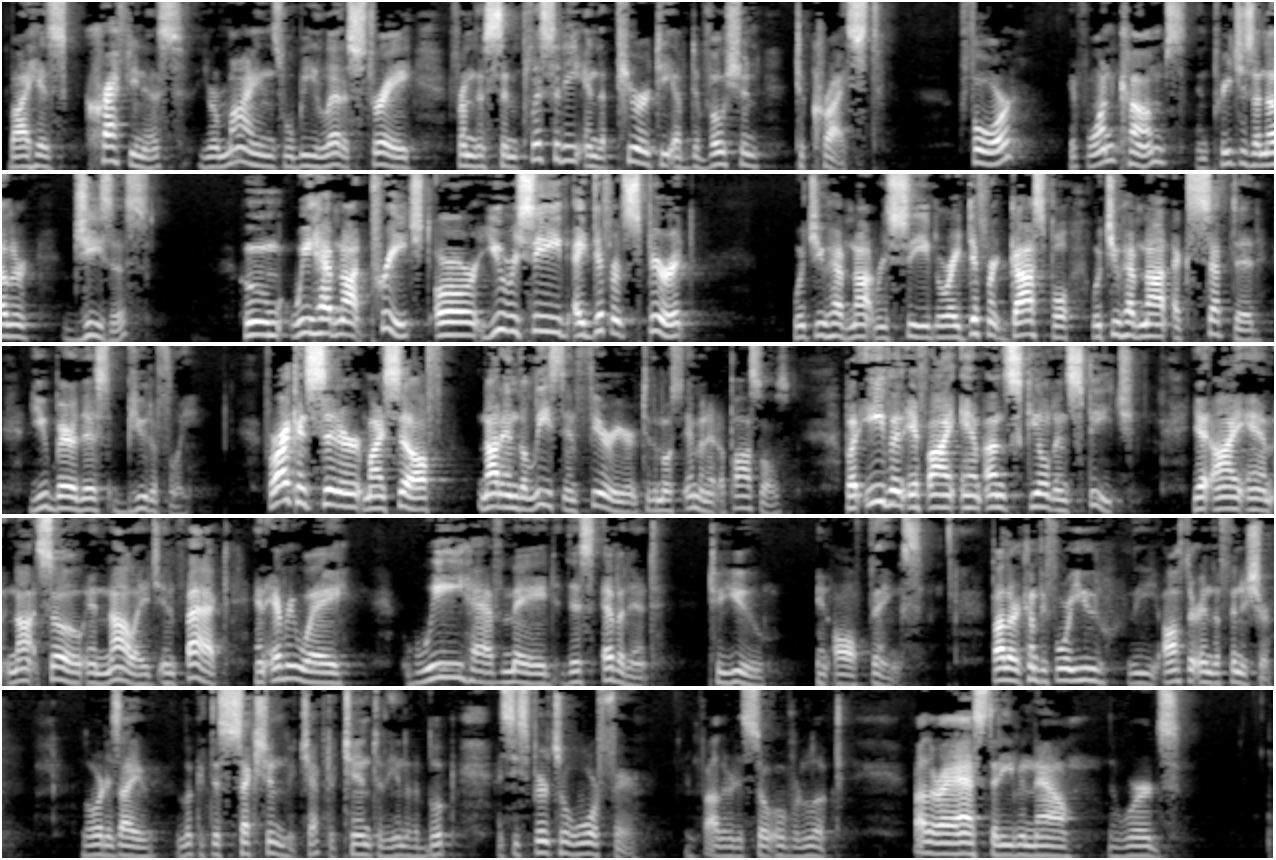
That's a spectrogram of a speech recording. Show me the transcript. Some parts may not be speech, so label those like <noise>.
by his craftiness, your minds will be led astray from the simplicity and the purity of devotion to Christ. For if one comes and preaches another Jesus, whom we have not preached, or you receive a different spirit which you have not received, or a different gospel which you have not accepted, you bear this beautifully. For I consider myself not in the least inferior to the most eminent apostles, but even if I am unskilled in speech, yet I am not so in knowledge. In fact, in every way, we have made this evident to you in all things. Father, I come before you, the author and the finisher. Lord, as I look at this section, chapter 10 to the end of the book, I see spiritual warfare. And Father, it is so overlooked. Father, I ask that even now the words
